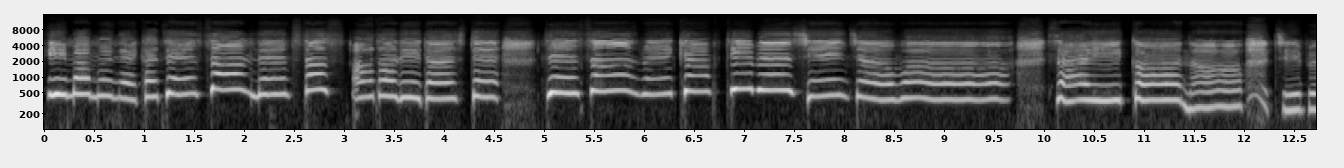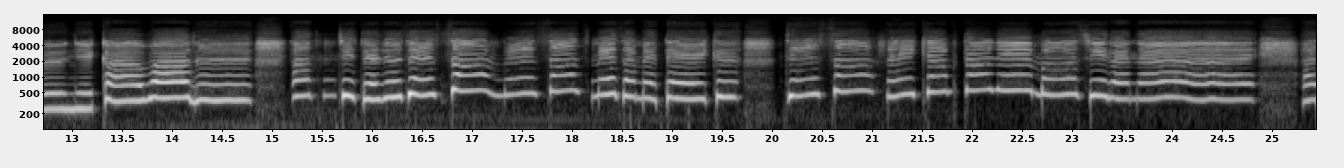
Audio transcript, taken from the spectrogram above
今胸が全三連刺す。踊り出して全三連キャプティブ心情を最の自分に変わる。感じてる全三連刺目覚めていく。全三連キャプ誰も知らない。新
